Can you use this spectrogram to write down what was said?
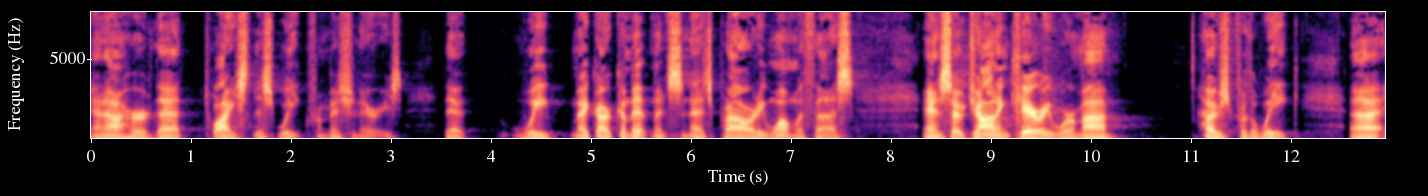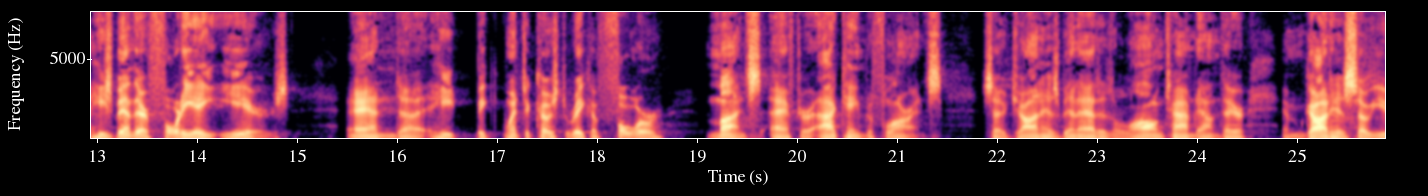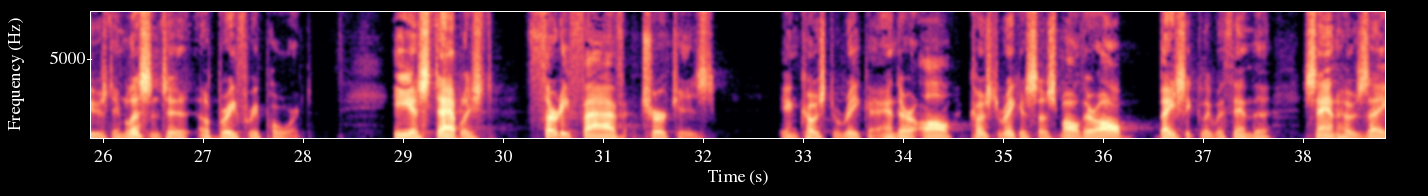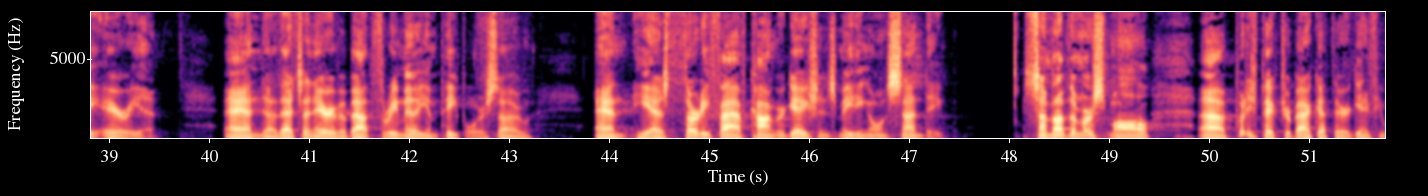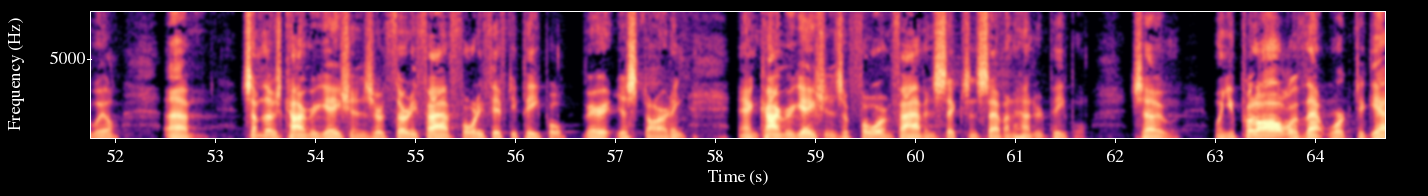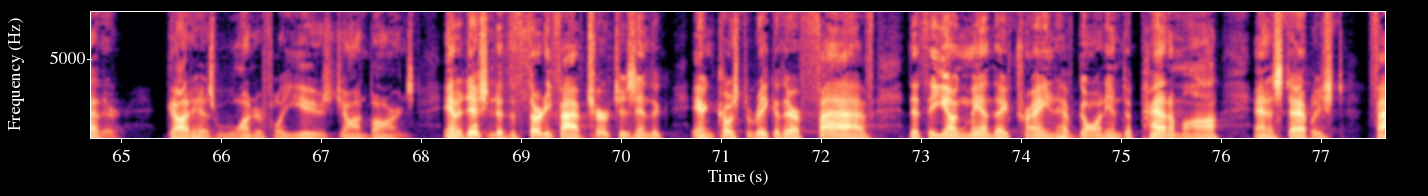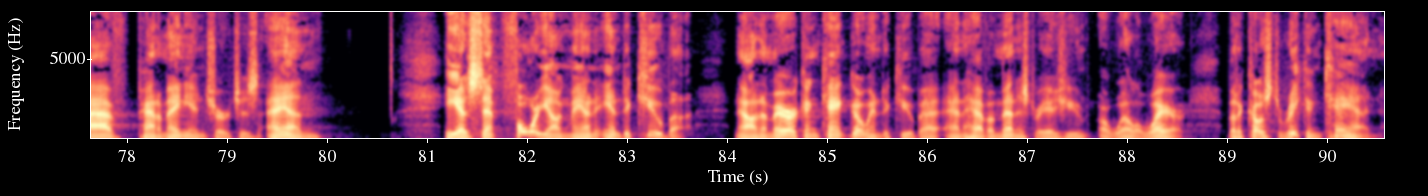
And I heard that twice this week from missionaries that we make our commitments, and that's priority one with us. And so John and Carrie were my host for the week. Uh, he's been there 48 years, and uh, he be- went to Costa Rica four months after I came to Florence. So John has been at it a long time down there, and God has so used him. Listen to a brief report. He established 35 churches in Costa Rica, and they're all, Costa Rica is so small, they're all basically within the San Jose area. And uh, that's an area of about 3 million people or so. And he has 35 congregations meeting on Sunday. Some of them are small, uh, put his picture back up there again, if you will. Um, some of those congregations are 35, 40, 50 people, very, just starting, and congregations of four and five and six and 700 people. So when you put all of that work together, God has wonderfully used John Barnes. In addition to the 35 churches in, the, in Costa Rica, there are five that the young men they've trained have gone into Panama and established five Panamanian churches, and he has sent four young men into Cuba. Now, an American can't go into Cuba and have a ministry, as you are well aware, but a Costa Rican can.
